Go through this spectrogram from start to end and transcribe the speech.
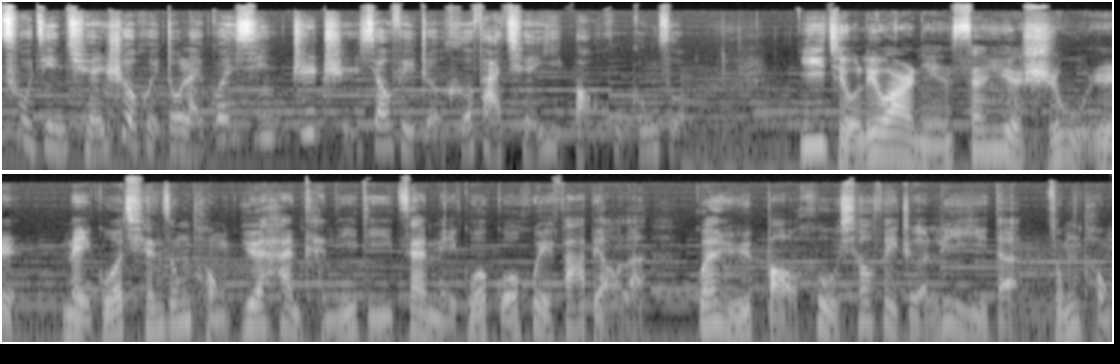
促进全社会都来关心、支持消费者合法权益保护工作。一九六二年三月十五日，美国前总统约翰·肯尼迪在美国国会发表了关于保护消费者利益的总统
